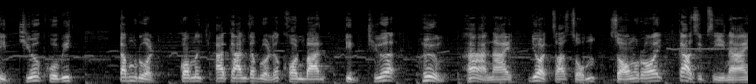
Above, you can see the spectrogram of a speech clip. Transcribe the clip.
ติดเชื้อโควิดตำรวจกองบัญชาการตำรวจนครบาลติดเชื้อเพิ่ม 5 นาย ยอดสะสม 294 นาย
